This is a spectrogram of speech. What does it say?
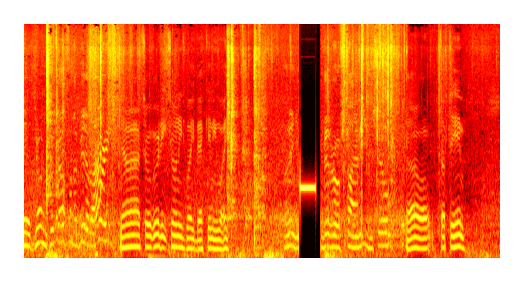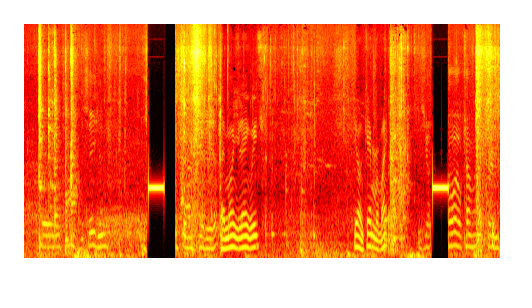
Yeah, John took off on a bit of a hurry. No, it's all good. He's on his way back anyway. I think you're better off staying in himself. Oh, well, it's up to him. His decision. Hey, mind your language. You're on camera, mate. He's got oil coming through.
